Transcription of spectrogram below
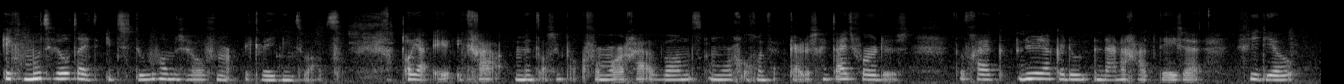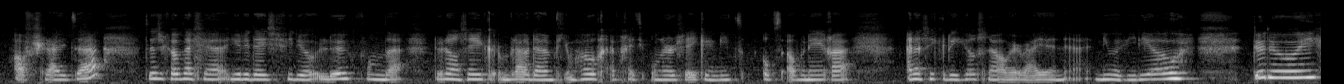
Ik moet de hele tijd iets doen van mezelf, maar ik weet niet wat. Oh ja, ik ga mijn tas inpakken voor morgen, want morgenochtend heb ik er dus geen tijd voor. Dus dat ga ik nu lekker doen en daarna ga ik deze video afsluiten. Dus ik hoop dat je, jullie deze video leuk vonden. Doe dan zeker een blauw duimpje omhoog. En vergeet hieronder zeker niet op te abonneren. En dan zie ik jullie heel snel weer bij een uh, nieuwe video. Doei doei!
